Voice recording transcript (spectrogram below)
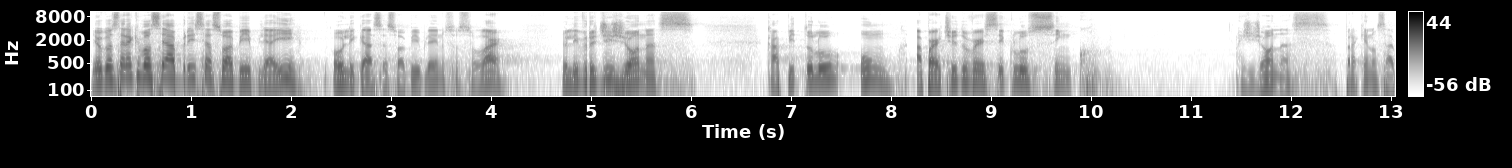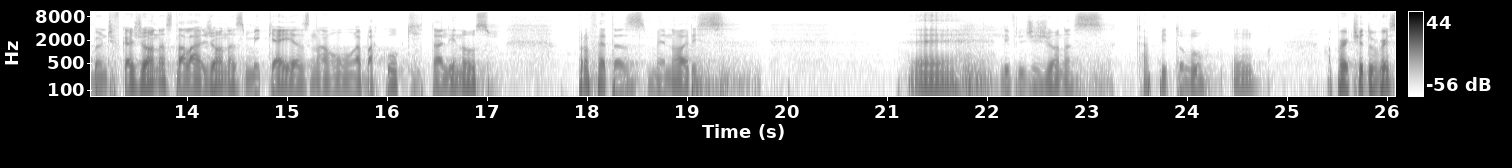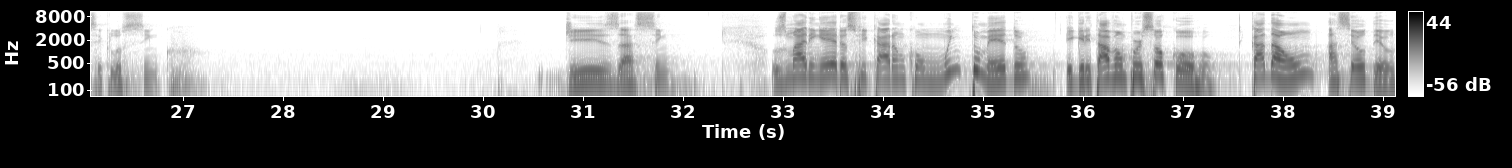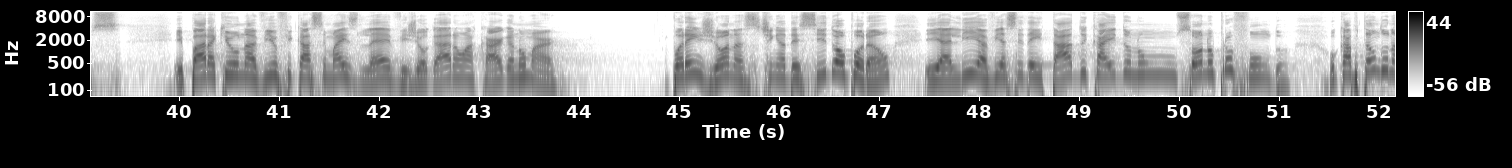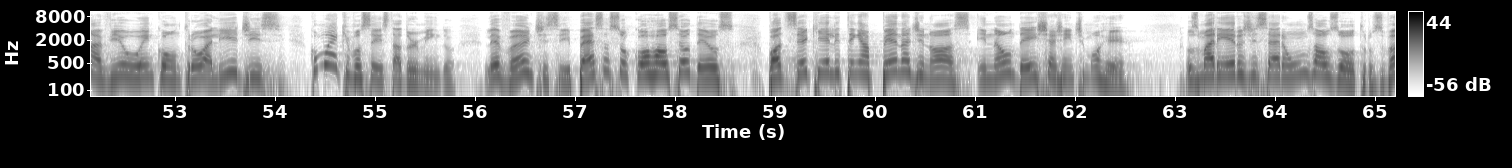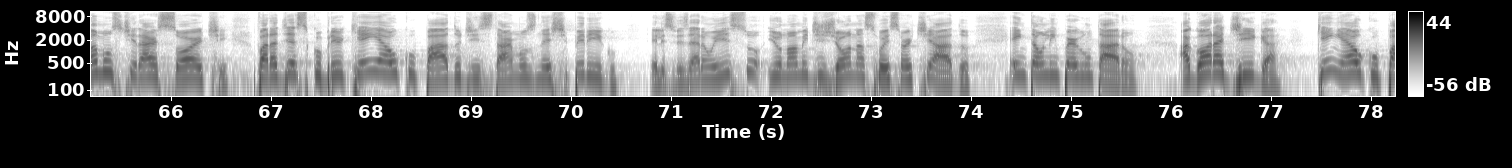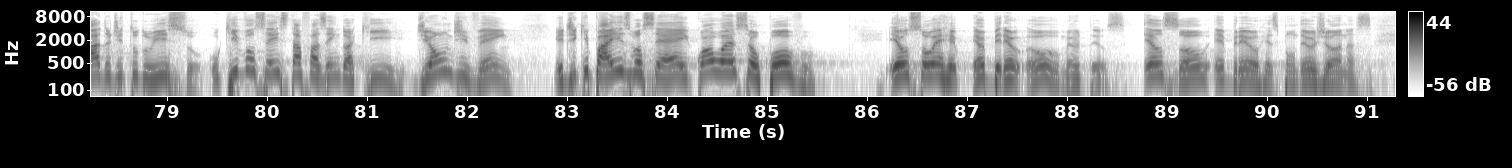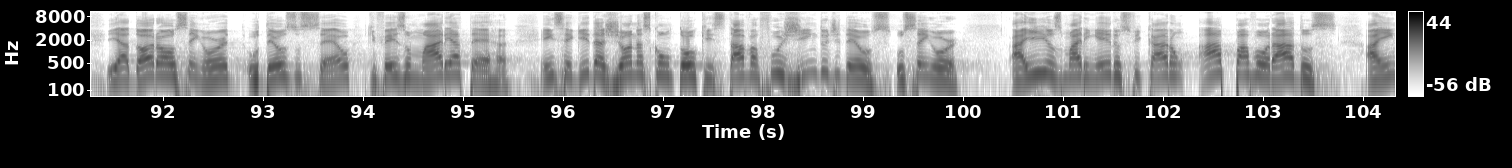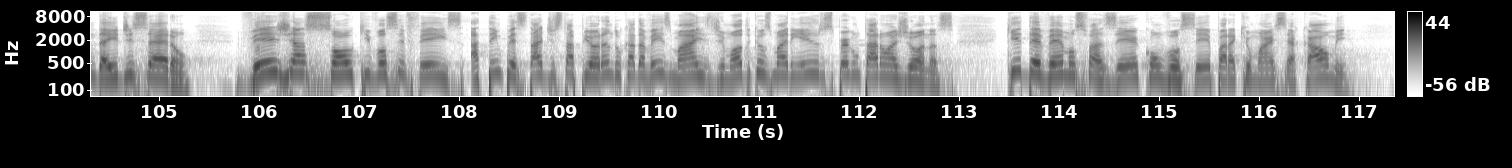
Eu gostaria que você abrisse a sua Bíblia aí, ou ligasse a sua Bíblia aí no seu celular, no livro de Jonas, capítulo 1, a partir do versículo 5. Jonas, para quem não sabe onde fica Jonas, está lá Jonas, Miqueias, Naum, Abacuque, está ali nos profetas menores. É, livro de Jonas, capítulo 1, a partir do versículo 5. Diz assim: Os marinheiros ficaram com muito medo e gritavam por socorro, cada um a seu Deus. E para que o navio ficasse mais leve, jogaram a carga no mar. Porém, Jonas tinha descido ao porão e ali havia se deitado e caído num sono profundo. O capitão do navio o encontrou ali e disse: Como é que você está dormindo? Levante-se e peça socorro ao seu Deus. Pode ser que ele tenha pena de nós e não deixe a gente morrer. Os marinheiros disseram uns aos outros: Vamos tirar sorte para descobrir quem é o culpado de estarmos neste perigo. Eles fizeram isso e o nome de Jonas foi sorteado. Então lhe perguntaram: Agora diga, quem é o culpado de tudo isso? O que você está fazendo aqui? De onde vem? E de que país você é? E qual é o seu povo? Eu sou hebreu. Oh, meu Deus. Eu sou hebreu, respondeu Jonas, e adoro ao Senhor, o Deus do céu, que fez o mar e a terra. Em seguida, Jonas contou que estava fugindo de Deus, o Senhor. Aí os marinheiros ficaram apavorados ainda e disseram: Veja só o que você fez. A tempestade está piorando cada vez mais, de modo que os marinheiros perguntaram a Jonas: Que devemos fazer com você para que o mar se acalme?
